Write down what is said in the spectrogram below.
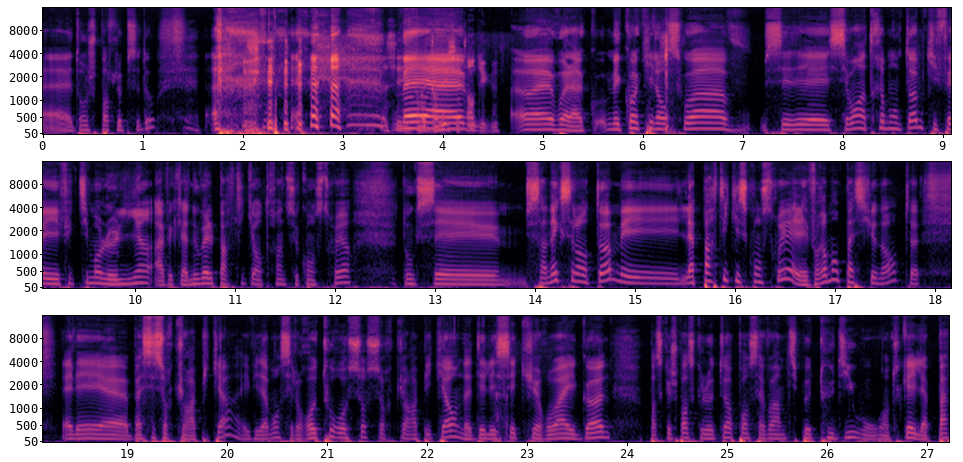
euh, dont je porte le pseudo. Mais, euh, tendu. Ouais, voilà. Mais quoi qu'il en soit, c'est c'est vraiment un très bon tome qui fait effectivement le lien avec la nouvelle partie qui est en train de se construire. Donc c'est un excellent tome et la partie qui se construit, elle est vraiment passionnante. Elle est, euh, bah, c'est sur Kurapika, évidemment, c'est le retour aux sources sur Kurapika. On a délaissé Kuroa et Gon parce que je pense que l'auteur pense avoir un petit peu tout dit ou en tout cas il n'a pas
